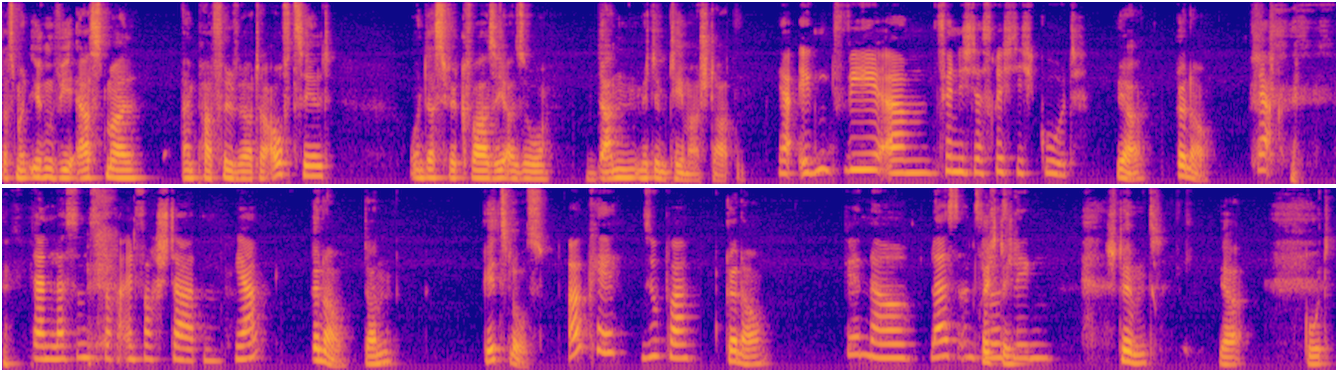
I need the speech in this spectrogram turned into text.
Dass man irgendwie erstmal ein paar Füllwörter aufzählt und dass wir quasi also dann mit dem Thema starten. Ja, irgendwie ähm, finde ich das richtig gut. Ja, genau. Ja, dann lass uns doch einfach starten. Ja? Genau, dann geht's los. Okay, super. Genau, Genau. Lass uns Richtig. loslegen. stimmt. Ja, gut.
